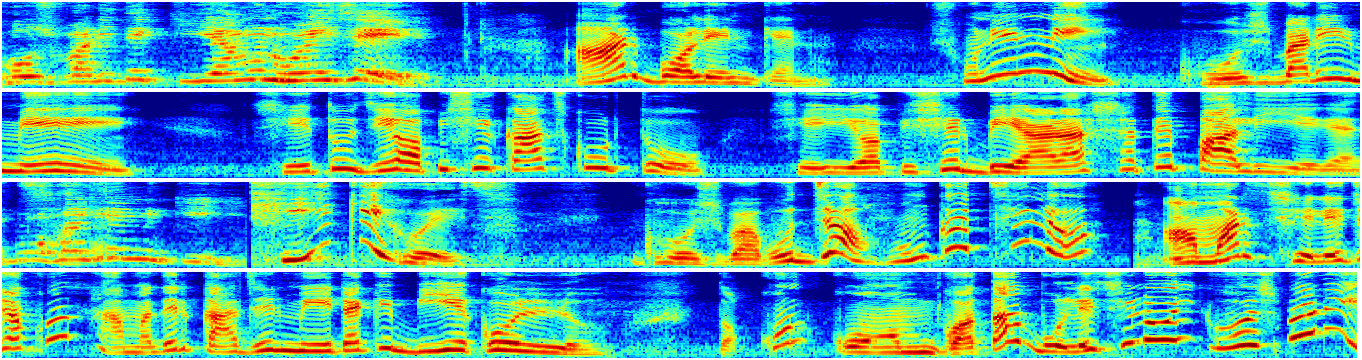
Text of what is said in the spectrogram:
ঘোষ বাড়িতে কি এমন হয়েছে? আর বলেন কেন? শোনেননি? ঘোষবাড়ির মেয়ে সে তো যে অফিসে কাজ করতো। সেই অফিসের বেয়ারার সাথে পালিয়ে গেছে। ঠিকই হয়েছে। ঘোষবাবুর যা অহংকার ছিল আমার ছেলে যখন আমাদের কাজের মেয়েটাকে বিয়ে করল তখন কম কথা বলেছিল ওই ঘোষবাড়ি।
